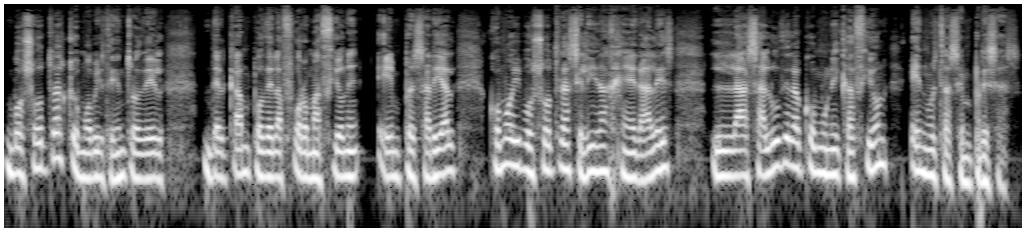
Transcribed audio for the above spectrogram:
vosotras, como veis dentro del, del campo de la formación empresarial, cómo veis vosotras, en líneas generales, la salud de la comunicación en nuestras empresas?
